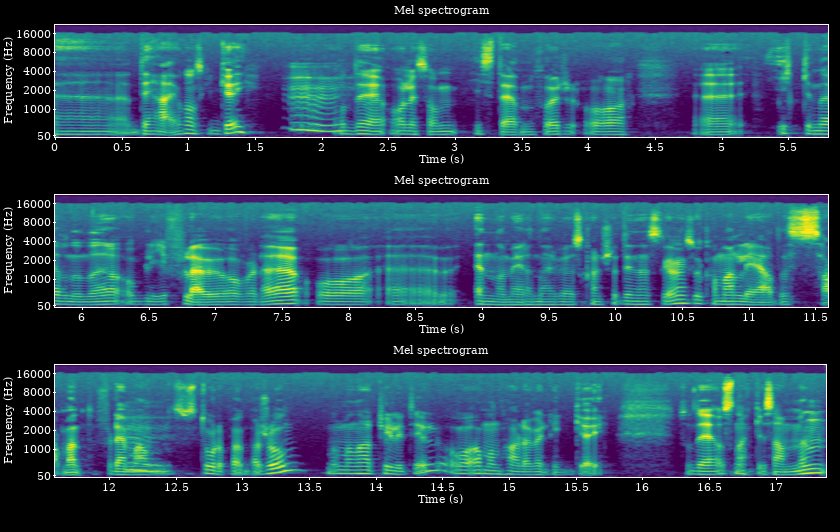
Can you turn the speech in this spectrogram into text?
Eh, det er jo ganske gøy. Mm. Og det å liksom istedenfor å eh, ikke nevne det og bli flau over det, og eh, enda mer nervøs kanskje til neste gang, så kan man le av det sammen. Fordi man Mm. stoler på en person når man har tillit til, og man har det veldig gøy. Så det å snakke sammen,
